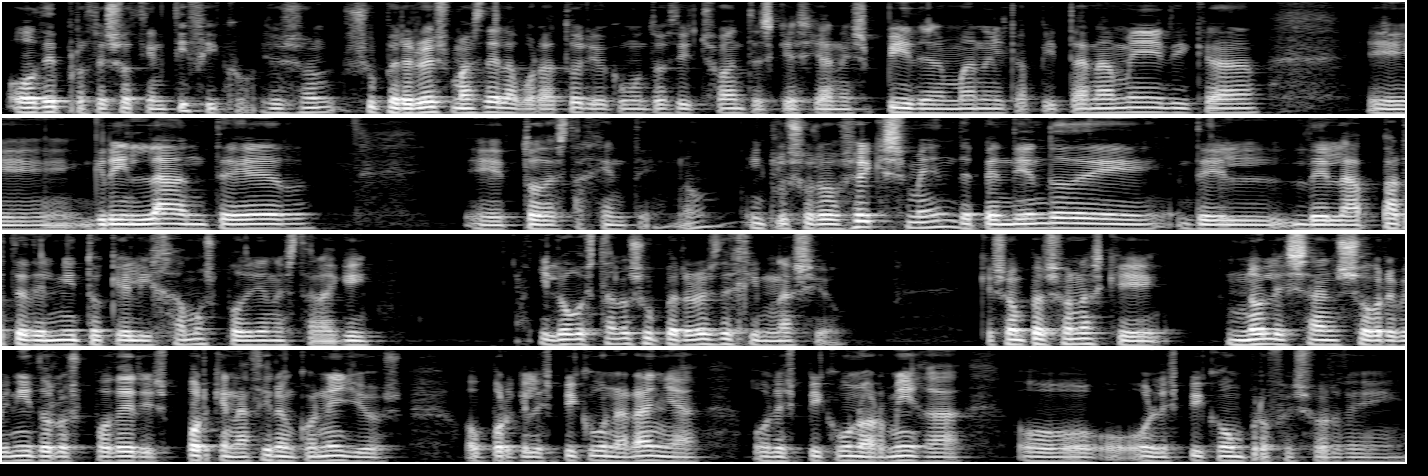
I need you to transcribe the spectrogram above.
o de proceso científico. Esos son superhéroes más de laboratorio, como te has dicho antes, que sean Spider-Man, el Capitán América, eh, Green Lantern, eh, toda esta gente. ¿no? Incluso los X-Men, dependiendo de, la parte del mito que elijamos, podrían estar aquí. Y luego están los superhéroes de gimnasio, que son personas que no les han sobrevenido los poderes porque nacieron con ellos, o porque les picó una araña, o les picó una hormiga, o, les picó un profesor de,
